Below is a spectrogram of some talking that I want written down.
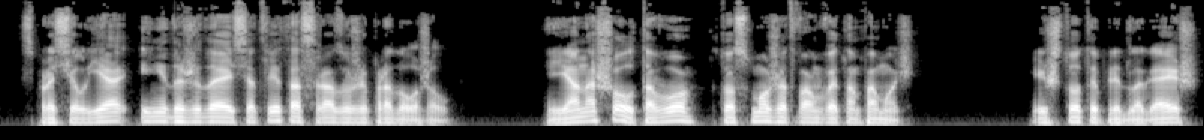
— спросил я и, не дожидаясь ответа, сразу же продолжил. «Я нашел того, кто сможет вам в этом помочь». «И что ты предлагаешь?»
